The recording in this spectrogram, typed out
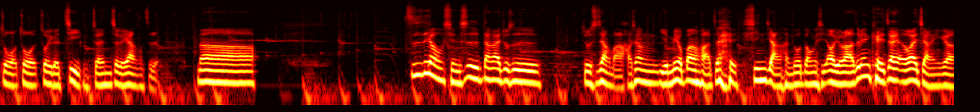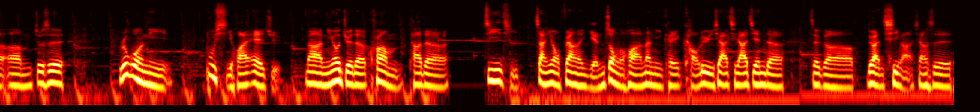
做做做一个竞争这个样子。那资料显示大概就是就是这样吧，好像也没有办法再新讲很多东西哦。有啦，这边可以再额外讲一个，嗯，就是如果你不喜欢 Edge，那你又觉得 Chrome 它的记忆体占用非常的严重的话，那你可以考虑一下其他间的这个浏览器嘛，像是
